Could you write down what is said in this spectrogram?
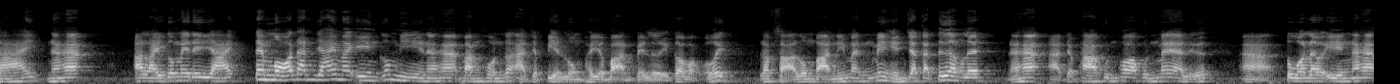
ย้ายนะฮะอะไรก็ไม่ได้ย้าย แต่หมอดันย้ายมาเองก็มีนะฮะบางคนก็อาจจะเปลี่ยนโรงพยาบาลไปเลย ก็บอกเอ้ย รักษาโรงพยาบาลนี้มันไม่เห็นจะกระเตื้องเลยนะฮะอาจจะพาคุณพ่อคุณแม่หรืออ่าตัวเราเองนะฮะ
